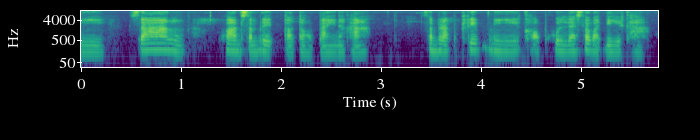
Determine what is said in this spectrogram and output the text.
มี สร้างความสำเร็จต่อๆไปนะคะสำหรับคลิปนี้ขอบคุณและสวัสดีค่ะ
